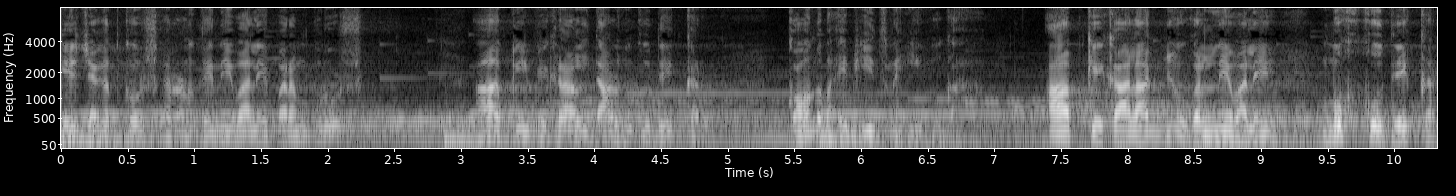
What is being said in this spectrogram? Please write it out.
हे जगत को शरण देने वाले परम पुरुष, आपकी विकराल दाढ़ों को देखकर कौन भयभीत नहीं होगा? आपके कालाग्नि उगलने वाले मुख को देखकर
